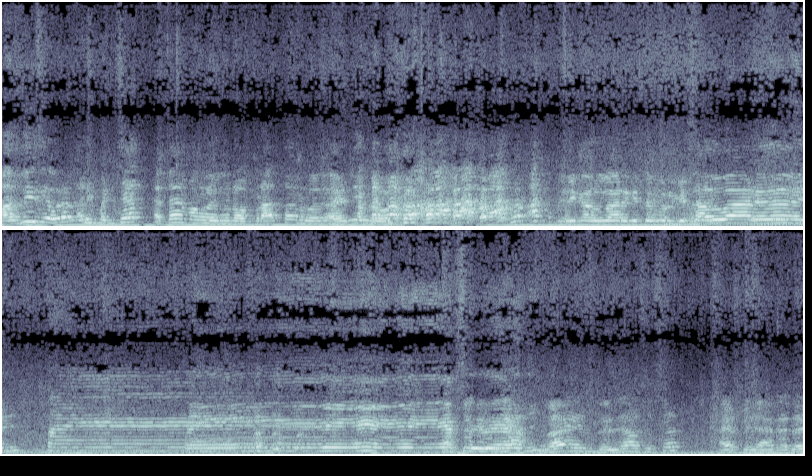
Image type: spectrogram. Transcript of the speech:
Asli sih orang kali pencet. Eta emang leungeun operator banget. Anjing. Jadi keluar gitu pergi Keluar euy. Langsung lain, dia langsung Ayo pilihan ada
